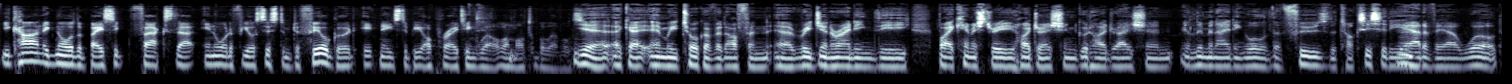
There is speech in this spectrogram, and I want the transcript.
you can't ignore the basic facts that in order for your system to feel good, it needs to be operating well on multiple levels. Yeah, okay, and we talk of it often uh, regenerating the biochemistry, hydration, good hydration, eliminating all of the foods, the toxicity mm. out of our world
